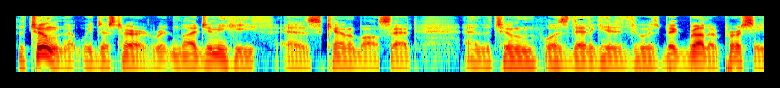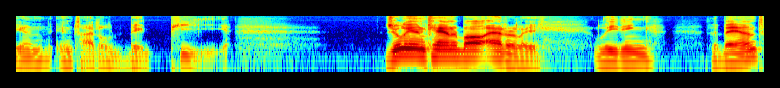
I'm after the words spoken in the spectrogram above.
the tune that we just heard, written by Jimmy Heath, as Cannonball said, and the tune was dedicated to his big brother Percy and entitled Big P. Julian Cannonball Adderley leading the band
